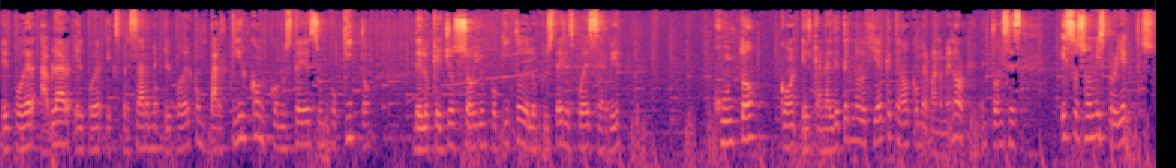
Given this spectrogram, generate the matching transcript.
El poder hablar, el poder expresarme, el poder compartir con, con ustedes un poquito de lo que yo soy, un poquito de lo que a ustedes les puede servir, junto con el canal de tecnología que tengo con mi hermano menor. Entonces, esos son mis proyectos.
